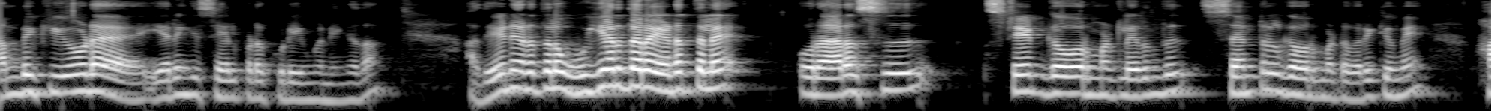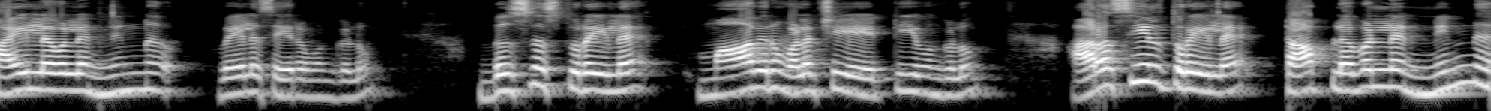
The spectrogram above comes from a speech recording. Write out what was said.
நம்பிக்கையோடு இறங்கி செயல்படக்கூடியவங்க நீங்கள் தான் அதே நேரத்தில் உயர்தர இடத்துல ஒரு அரசு ஸ்டேட் கவர்மெண்ட்லேருந்து சென்ட்ரல் கவர்மெண்ட் வரைக்குமே ஹை லெவலில் நின்று வேலை செய்கிறவங்களும் பிஸ்னஸ் துறையில் மாபெரும் வளர்ச்சியை எட்டியவங்களும் அரசியல் துறையில் டாப் லெவலில் நின்று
